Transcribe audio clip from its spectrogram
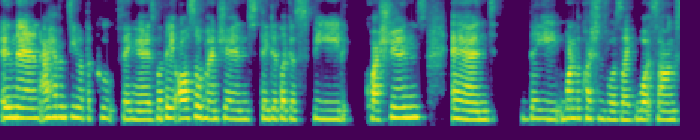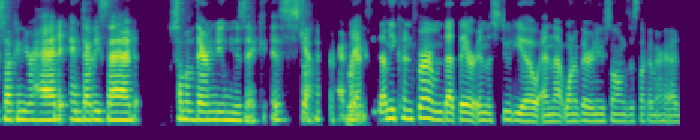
and then I haven't seen what the poop thing is, but they also mentioned they did like a speed questions, and they one of the questions was like, "What song stuck in your head?" And Demi said some of their new music is stuck in her head Yeah, right. so Demi confirmed that they are in the studio and that one of their new songs is stuck in their head.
